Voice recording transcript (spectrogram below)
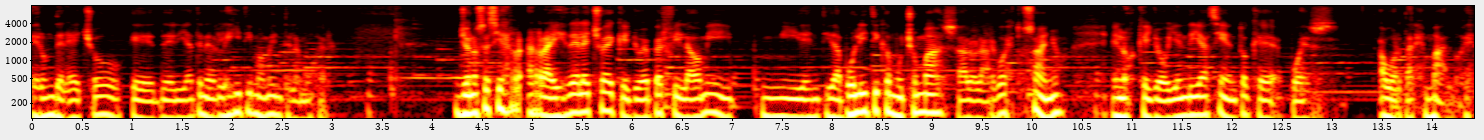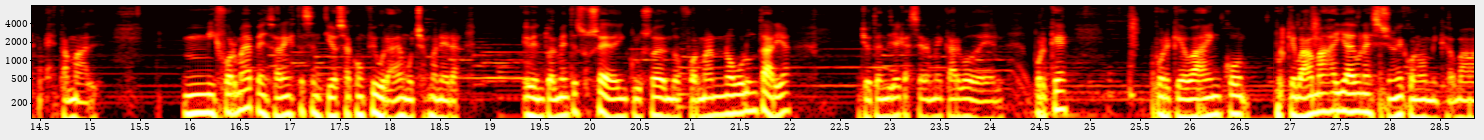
era un derecho que debería tener legítimamente la mujer. Yo no sé si es a raíz del hecho de que yo he perfilado mi, mi identidad política mucho más a lo largo de estos años, en los que yo hoy en día siento que pues abortar es malo, está mal. Mi forma de pensar en este sentido se ha configurado de muchas maneras eventualmente sucede, incluso de forma no voluntaria, yo tendría que hacerme cargo de él. ¿Por qué? Porque va, en, porque va más allá de una decisión económica, va,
